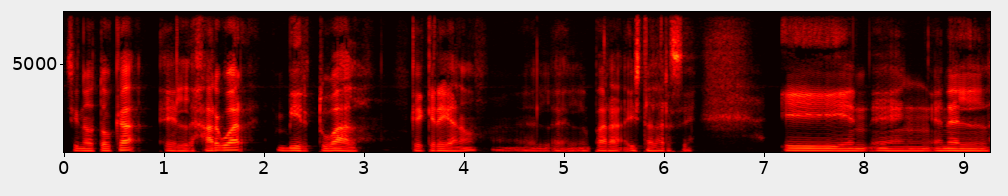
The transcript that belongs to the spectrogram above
Sino toca el hardware virtual que crea, ¿no? para instalarse. Y en, el,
